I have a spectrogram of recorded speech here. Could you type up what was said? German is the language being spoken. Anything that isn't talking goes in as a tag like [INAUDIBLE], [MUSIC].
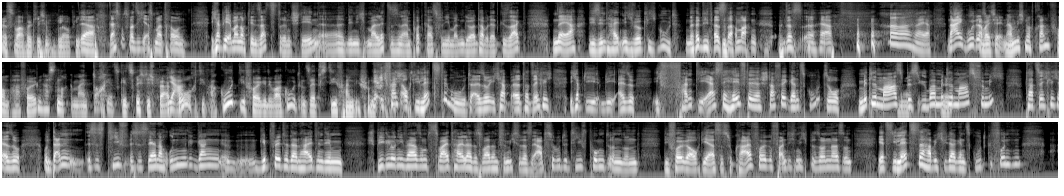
Es war wirklich unglaublich. Ja, das muss man sich erstmal trauen. Ich habe hier immer noch den Satz drin stehen, äh, den ich mal letztens in einem Podcast von jemandem gehört habe, der hat gesagt, naja, die sind halt nicht wirklich gut, [LAUGHS] ne, die das da machen. Und das, äh, ja, [LAUGHS] ah, naja. Nein, gut. Aber ich erinnere mich noch dran, vor ein paar Folgen hast du noch gemeint, doch, jetzt geht's richtig berghoch. Ja. Die war gut, die Folge, die war gut. Und selbst die fand ich schon Ja, ich fand auch die letzte gut. Also ich habe äh, tatsächlich, ich habe die, die, also ich fand die erste Hälfte der Staffel ganz gut, so Mittelmaß ja. bis über Mittelmaß für mich tatsächlich. Also, und dann ist es tief, ist es sehr nach unten gegangen, äh, gipfelte dann halt in dem Spiegeluniversums-Zweiteiler. Das war dann für mich so das absolute Tiefpunkt und, und die Folge, auch die erste Sukal-Folge fand ich nicht besonders. Und jetzt die letzte habe ich wieder ganz gut gefunden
